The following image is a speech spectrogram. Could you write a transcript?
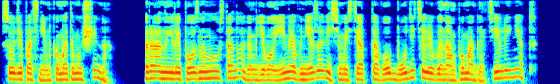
«Судя по снимкам, это мужчина. Рано или поздно мы установим его имя вне зависимости от того, будете ли вы нам помогать или нет.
